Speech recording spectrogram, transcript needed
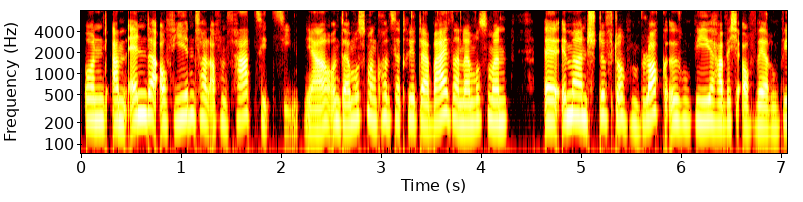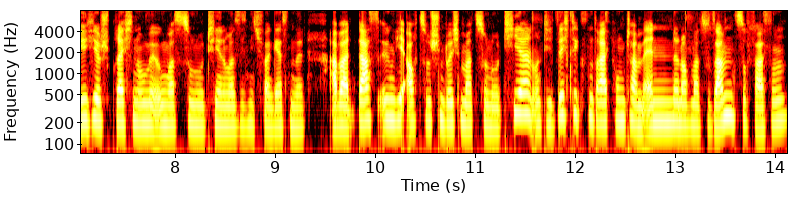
und am Ende auf jeden Fall auf ein Fazit ziehen, ja. Und da muss man konzentriert dabei sein, da muss man äh, immer einen Stift und einen Block irgendwie, habe ich auch während wir hier sprechen, um mir irgendwas zu notieren, was ich nicht vergessen will. Aber das irgendwie auch zwischendurch mal zu notieren und die wichtigsten drei Punkte am Ende nochmal zusammenzufassen.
